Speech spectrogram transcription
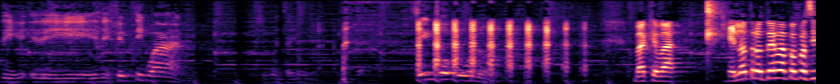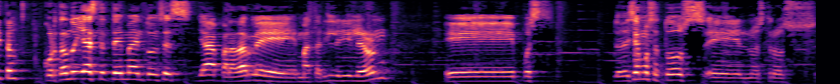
The, the, the 51. 51. 5-1. Va que va. El otro tema, papacito. Cortando ya este tema, entonces, ya para darle mataril y eh, pues le deseamos a todos eh, nuestros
